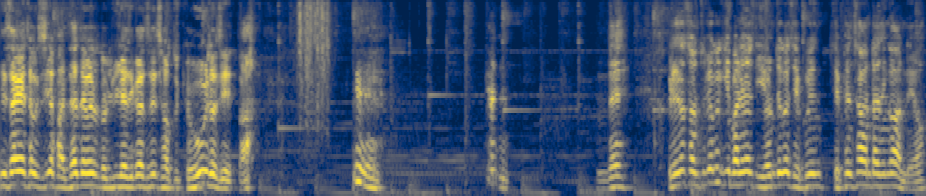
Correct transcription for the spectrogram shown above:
이상의 정신이 반사적으로 놀리려는 것을 저도 겨우 저지했다. 네. 그래서 전투력을 기반해서 이염등을 재편, 재편사한다는 것 같네요.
